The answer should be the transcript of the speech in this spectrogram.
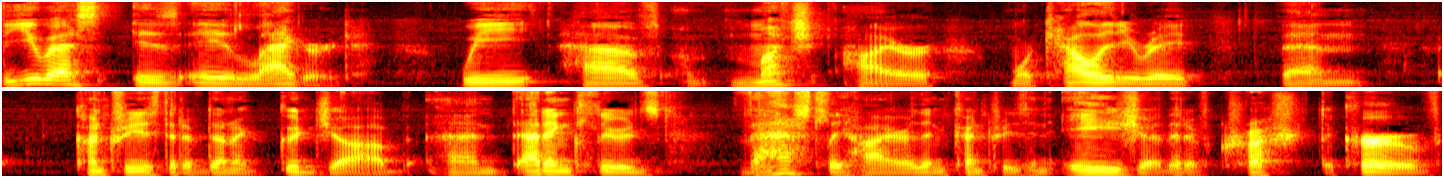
The US is a laggard. We have a much higher mortality rate than countries that have done a good job, and that includes vastly higher than countries in Asia that have crushed the curve,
